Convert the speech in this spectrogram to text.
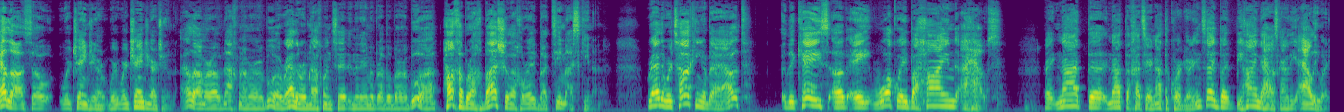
Ella, so we're changing our we're, we're changing our tune. Ella Amarav Nachman Amarabua. Rather, Rav Nachman said in the name of Rabbi Barabua, batim askinan. Rather, we're talking about the case of a walkway behind a house, right? Not the not the chatzir, not the courtyard inside, but behind the house, kind of the alleyway.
